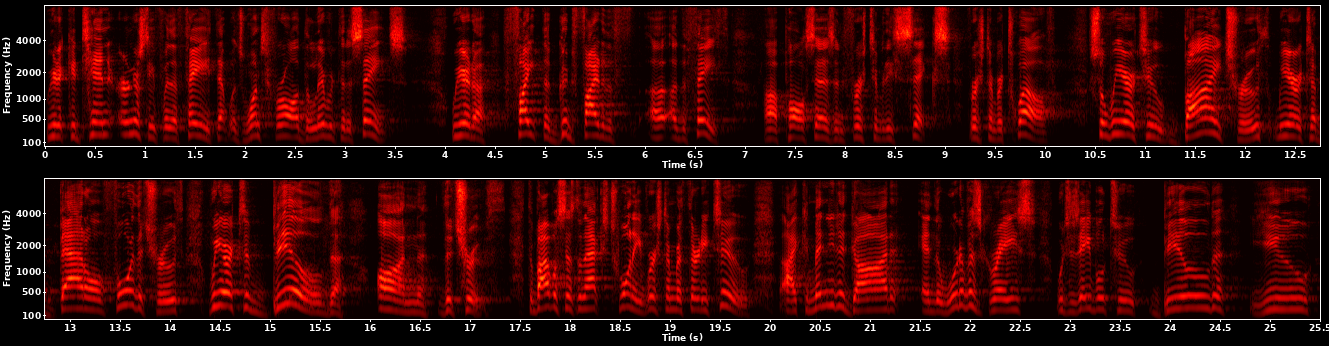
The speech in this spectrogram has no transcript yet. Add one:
We are to contend earnestly for the faith that was once for all delivered to the saints. We are to fight the good fight of the, uh, of the faith, uh, Paul says in 1 Timothy 6, verse number 12. So we are to buy truth, we are to battle for the truth, we are to build on the truth. The Bible says in Acts 20, verse number 32, I commend you to God and the word of his grace, which is able to build you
